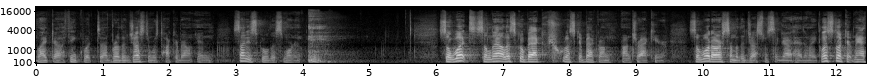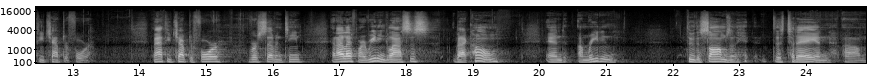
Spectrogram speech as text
like uh, I think what uh, Brother Justin was talking about in Sunday school this morning. so what? So now let's go back. Let's get back on, on track here. So what are some of the adjustments that God had to make? Let's look at Matthew chapter four. Matthew chapter 4, verse 17. And I left my reading glasses back home, and I'm reading through the Psalms today and um,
